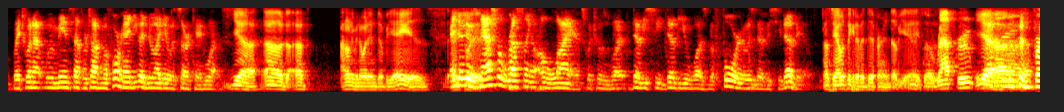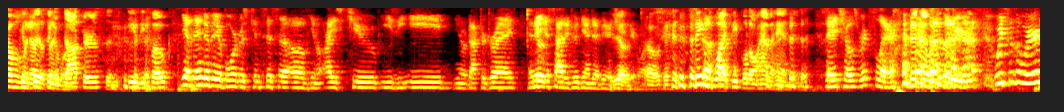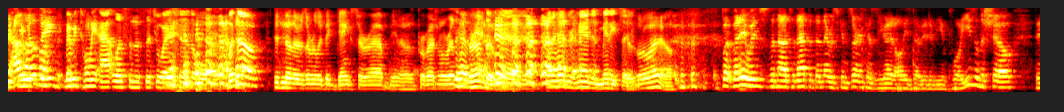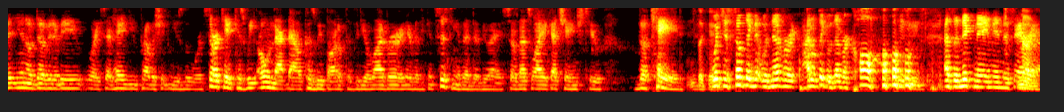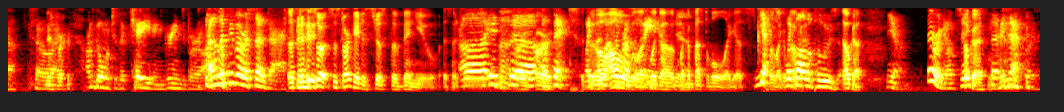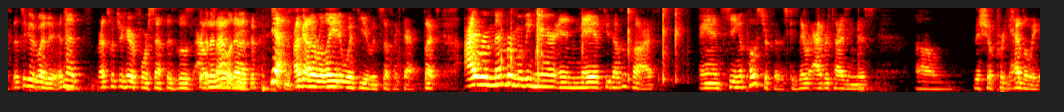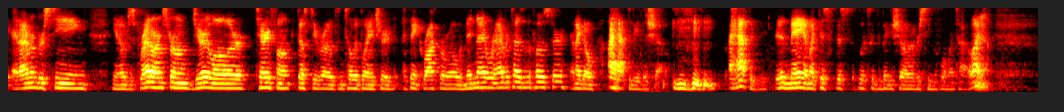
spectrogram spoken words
Which when I, when me and Seth were talking beforehand, you had no idea what Starcade was. Yeah, uh, uh, I don't even know what NWA is. NWA was. National Wrestling Alliance, which was what WCW was before it was WCW. Oh, see, I was thinking of a different NWA. It's a rap group. yeah, uh, probably consisting same of one. doctors and easy folk. Yeah, the NWA board was consisted of you know Ice Cube, Easy E, you know Dr. Dre, and they Yeah. decided who the NWA champion Yeah. was. Oh, okay. Things white people don't have a hand in. It. They chose Ric Flair, Yeah, which is weird. which was a weird. You, you would the box- think maybe Tony Atlas in the situation, or but no. Didn't know there was a really big gangster rap, you know, professional They wrestling have crossover. yeah, yeah. Gotta have your hand in many Shows, things. What do I know? But but anyways, just a nod to that. But then there was a concern because you had all these WWE employees on the show that you know WWE like said, hey, you probably shouldn't use the word Starcade because we own that now because we bought up the video library and everything consisting of NWA. So that's why it got changed to the Cade, The Cade. which is something that was never. I don't think it was ever called as a nickname in this area. So like. I'm going to the Cade in Greensboro. I don't think people ever said that. Okay, so, so, so Starcade is just the venue, essentially. Uh, it's the Or- or- event, It's like, a, like oh, oh, WrestleMania. like, like a like a festival, I guess. yes, Or like, a, okay. Lollapalooza. Okay. you know. There we go. See? Okay. That- exactly. That's a good way to, and that's that's what you're here for, Seth. Is those an outside analogy. the yeah. I got to relate it with you and stuff like that. But I remember moving here in May of 2005 and seeing a poster for this because they were advertising this um, this show pretty heavily, and I remember seeing. You know, just Brad Armstrong, Jerry Lawler, Terry Funk, Dusty Rhodes, and Tully Blanchard. I think Rock and Roll and Midnight were advertising the poster, and I go, I have to be the show. I have to be. In May, I'm like, this this looks like the biggest show I've ever seen before in my entire life. Yeah.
